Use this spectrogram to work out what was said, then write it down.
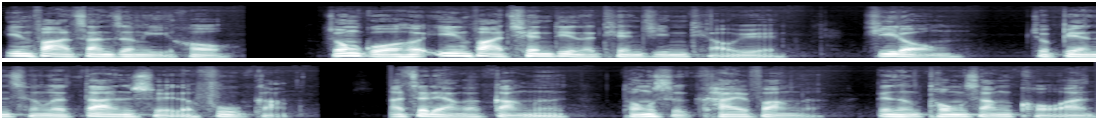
英法战争以后，中国和英法签订了《天津条约》，基隆就变成了淡水的副港。那这两个港呢，同时开放了，变成通商口岸，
